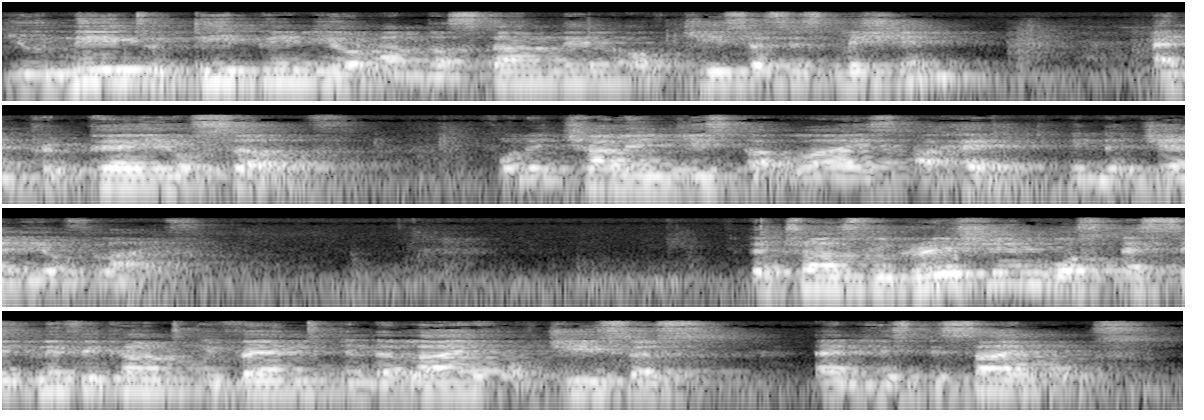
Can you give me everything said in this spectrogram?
you need to deepen your understanding of Jesus' mission and prepare yourself for the challenges that lies ahead in the journey of life. The Transfiguration was a significant event in the life of Jesus and his disciples.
